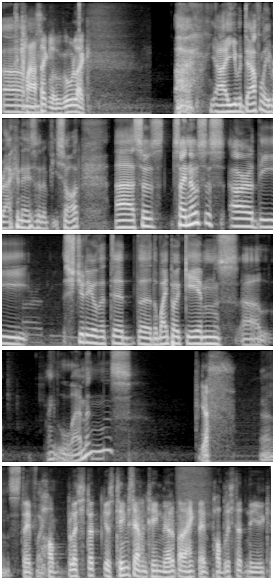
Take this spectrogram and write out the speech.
Um, Classic logo, like. yeah, you would definitely recognize it if you saw it. Uh, so S- Psygnosis are the studio that did the the Wipeout games, uh, I think Lemmings Yes. and They like. published it because Team 17 made it, but I think they published it in the UK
